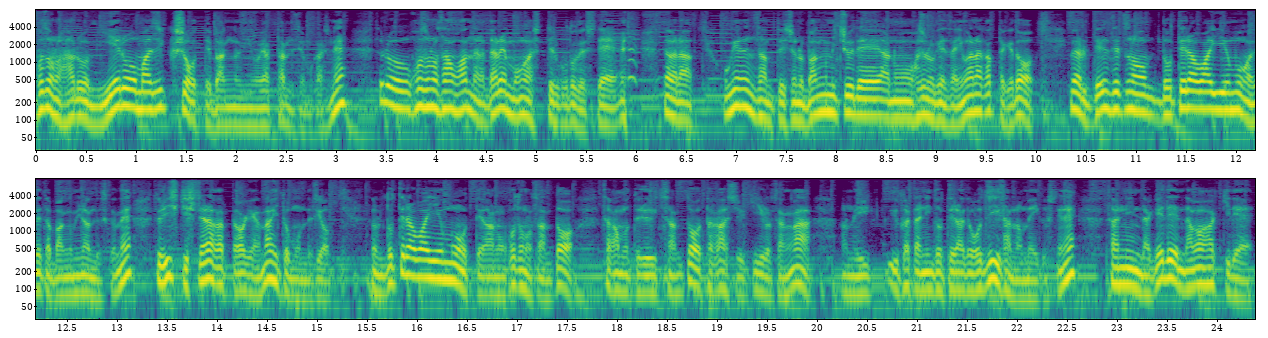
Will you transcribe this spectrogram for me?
細野晴臣イエローマジックショーって番組をやったんですよ、昔ね。それを細野さんファンなら誰もが知ってることでして、だから、おげんさんと一緒の番組中で、あの、星野源さん言わなかったけど、いわゆる伝説のドテラ YMO が出た番組なんですけどね、それ意識してなかったわけがないと思うんですよ。そのドテラ YMO ってあの、細野さんと坂本龍一さんと高橋幸宏さんが、あの、浴衣にドテラでおじいさんのメイクしてね、3人だけで生楽器で、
